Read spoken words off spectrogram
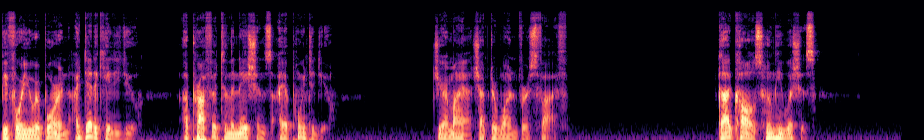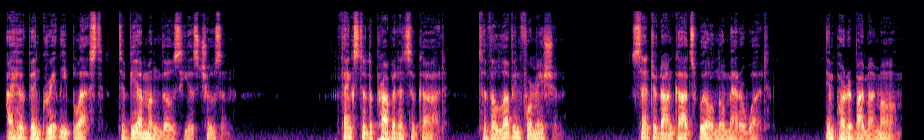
Before you were born, I dedicated you. A prophet to the nations, I appointed you. Jeremiah chapter 1 verse 5. God calls whom he wishes. I have been greatly blessed to be among those he has chosen. Thanks to the providence of God, to the loving formation, centered on God's will no matter what, imparted by my mom,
